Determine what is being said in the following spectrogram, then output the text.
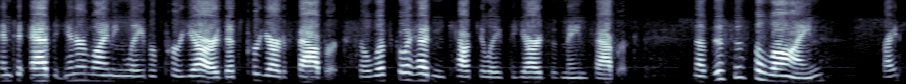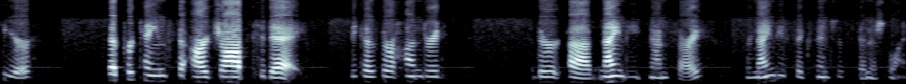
And to add the inner lining labor per yard, that's per yard of fabric. So let's go ahead and calculate the yards of main fabric. Now this is the line right here that pertains to our job today because there are 100, they're uh, 90, I'm sorry, they're 96 inches finished length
